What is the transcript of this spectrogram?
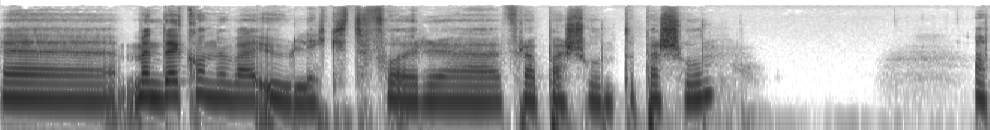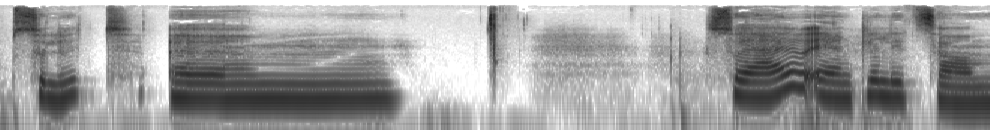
Eh, Men det kan jo være ulikt for, eh, fra person til person. Absolutt. Um, så jeg er jo egentlig litt sånn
